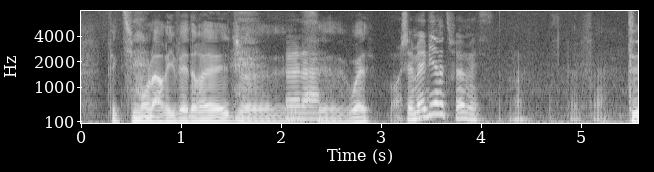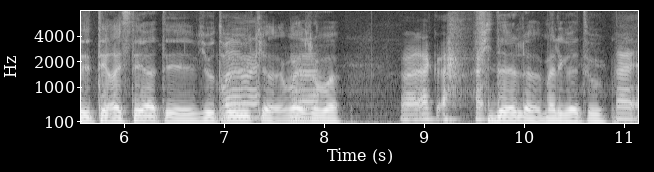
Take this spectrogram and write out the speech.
Effectivement, l'arrivée de Rage, Voilà. c'est- ouais. Bon, j'aimais bien, tu vois, mais c'est c'est pas ça. T'es resté à tes vieux trucs, ouais. ouais, Ouais. je vois. Voilà quoi. Fidèle euh, malgré tout. Ouais.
